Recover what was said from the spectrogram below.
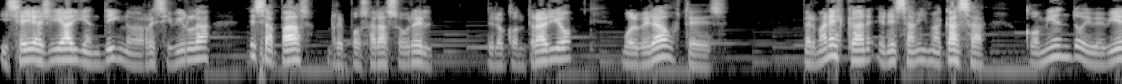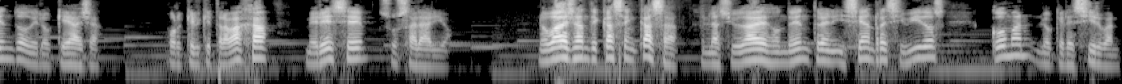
y si hay allí alguien digno de recibirla, esa paz reposará sobre él. De lo contrario, volverá a ustedes. Permanezcan en esa misma casa, comiendo y bebiendo de lo que haya, porque el que trabaja merece su salario. No vayan de casa en casa, en las ciudades donde entren y sean recibidos, coman lo que les sirvan,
